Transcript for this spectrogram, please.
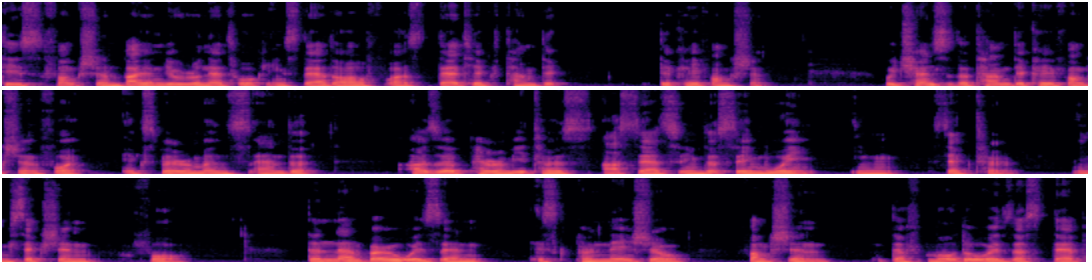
this function by a neural network instead of a static time de decay function. We change the time decay function for experiments and other parameters are set in the same way in sector in section 4. The number with an exponential function, the model with a step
